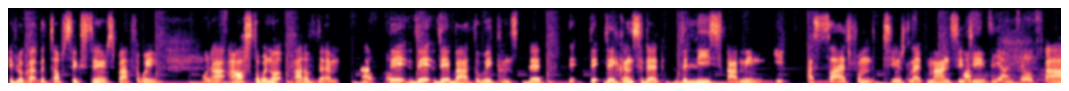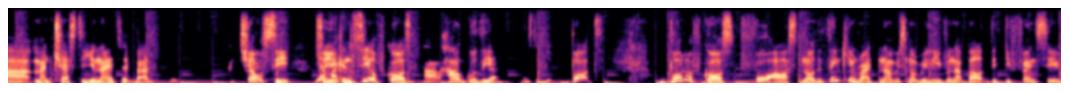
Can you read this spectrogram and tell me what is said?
If you look at the top six teams, by the way, uh, Arsenal were not part of them. Uh, they, they, they, by the way, considered they, they, considered the least. I mean, aside from the teams like Man City, Man City and Chelsea. Uh, Manchester United, but Chelsea. Yeah, so you can see, of course, how, how good they are. But, but of course, for Arsenal, the thinking right now is not really even about the defensive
